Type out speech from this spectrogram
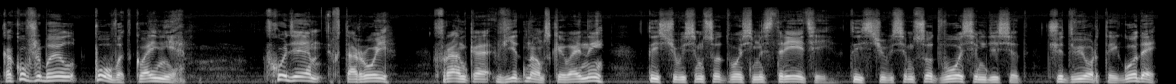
Каков же был повод к войне? В ходе Второй франко-вьетнамской войны 1883-1880 1904 годы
